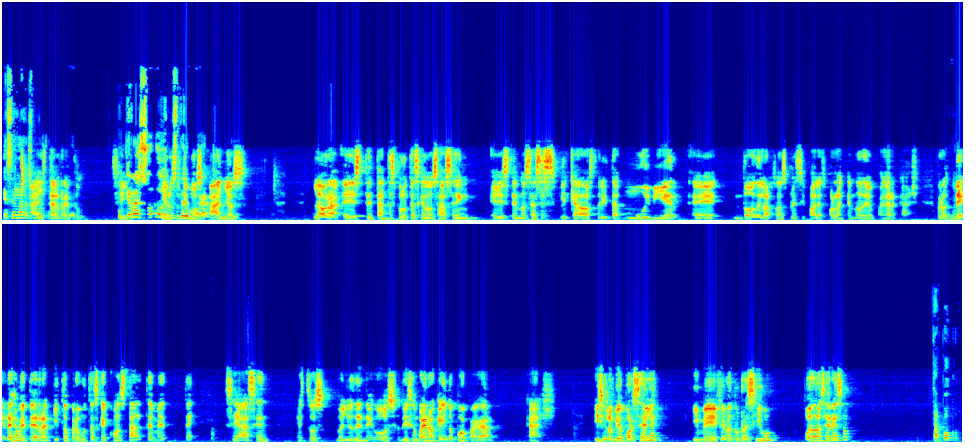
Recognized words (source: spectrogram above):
Esa es la respuesta. Ahí está el reto. ¿Por qué razón y en los últimos años, Laura, este, tantas preguntas que nos hacen, este, nos has explicado hasta ahorita muy bien eh, dos de las razones principales por las que no deben pagar cash. Pero déjame te repito preguntas que constantemente se hacen estos dueños de negocios. Dicen, bueno, ok, no puedo pagar cash. ¿Y si lo envío por Cele y me firman un recibo? ¿Puedo hacer eso? Tampoco.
